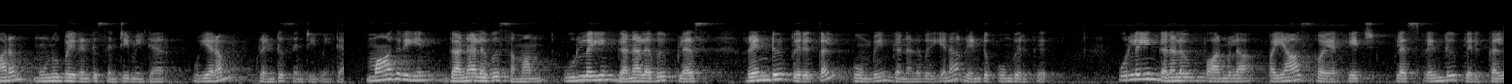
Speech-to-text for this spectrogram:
ஆரம் மூணு பை ரெண்டு சென்டிமீட்டர் உயரம் ரெண்டு சென்டிமீட்டர். மாதிரியின் கன அளவு சமம். உருளையின் கன அளவு ப்ளஸ் ரெண்டு பெருக்கல் கூம்பின் கன அளவு ஏன்னா ரெண்டு கூம்பு இருக்குது உருளையின் கனளவு formula pi r square H plus ரெண்டு பெருக்கல்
